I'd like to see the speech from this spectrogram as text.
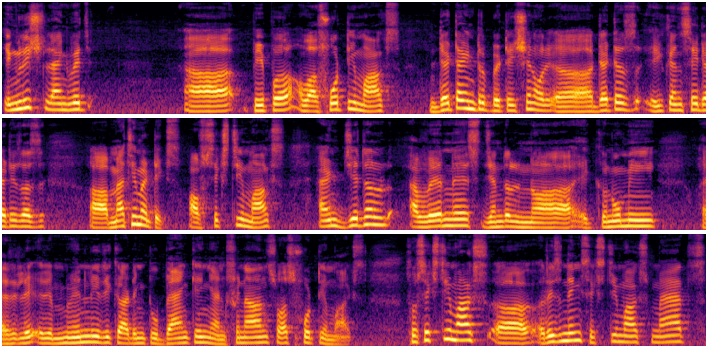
English language uh, paper was 40 marks. Data interpretation or uh, that is you can say that is as uh, mathematics of 60 marks and general awareness, general uh, economy, uh, mainly regarding to banking and finance was 40 marks. So 60 marks uh, reasoning, 60 marks maths,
